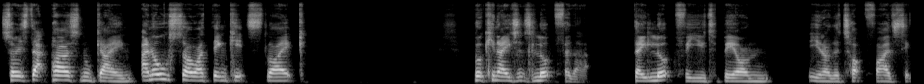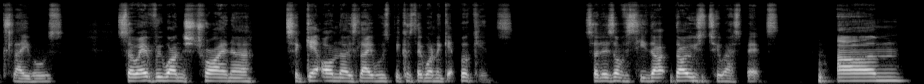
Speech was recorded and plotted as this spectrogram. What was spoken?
So it's that personal gain, and also I think it's like booking agents look for that. They look for you to be on, you know, the top five, six labels. So everyone's trying to to get on those labels because they want to get bookings. So there's obviously that those two aspects. Um,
